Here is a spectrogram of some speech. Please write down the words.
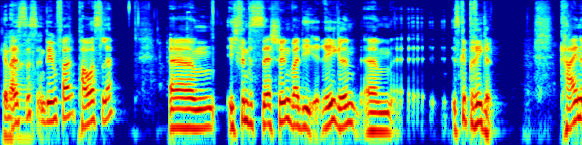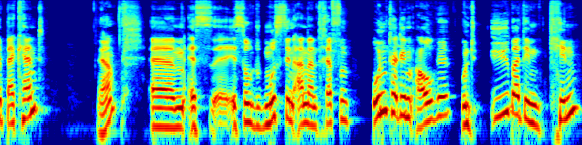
Genau. heißt es in dem Fall, Power Slap. Ähm, ich finde es sehr schön, weil die Regeln, ähm, es gibt Regeln. Keine Backhand, ja. Ähm, es ist so, du musst den anderen treffen unter dem Auge und über dem Kinn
